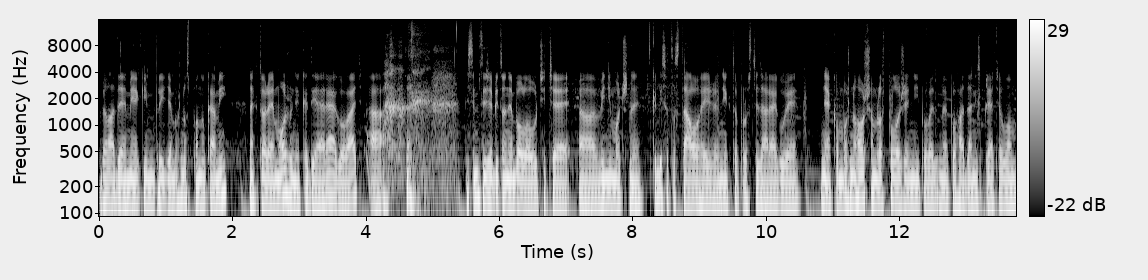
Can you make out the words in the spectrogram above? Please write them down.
veľa dm im príde možno s ponukami, na ktoré môžu niekedy aj reagovať a myslím si, že by to nebolo určite uh, vynimočné, keby sa to stalo, hej, že niekto proste zareaguje v nejakom možno horšom rozpoložení, povedzme pohádaný s priateľom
